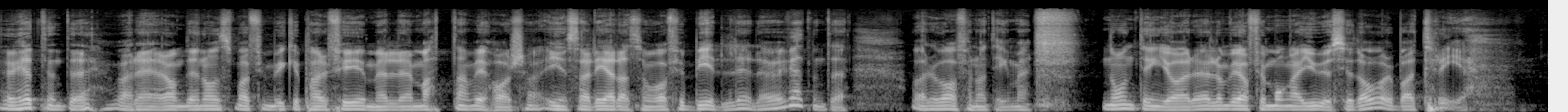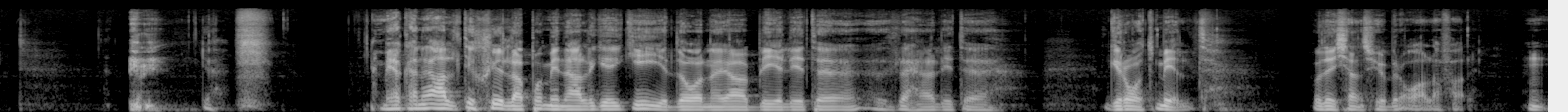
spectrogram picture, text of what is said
Jag vet inte vad det är, om det är någon som har för mycket parfym eller mattan vi har installerad som var för billig. Jag vet inte vad det var för någonting. Men någonting gör det, eller om vi har för många ljus. Idag var det bara tre. Men jag kan alltid skylla på min allergi då när jag blir lite, det här lite gråtmild. Och det känns ju bra i alla fall. Mm.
